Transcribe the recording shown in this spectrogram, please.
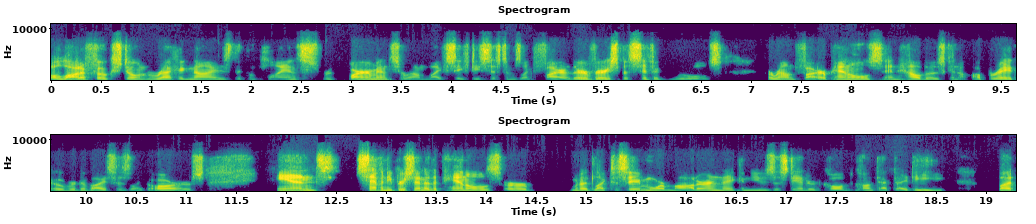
a lot of folks don't recognize the compliance requirements around life safety systems like fire. There are very specific rules around fire panels and how those can operate over devices like ours. And 70% of the panels are what I'd like to say more modern. They can use a standard called contact ID, but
